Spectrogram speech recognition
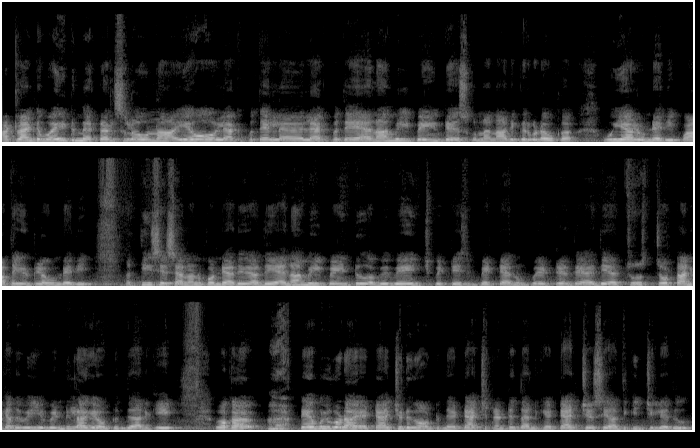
అట్లాంటి వైట్ మెటల్స్లో ఉన్న ఏవో లేకపోతే లే- లేకపోతే ఎనామిల్ పెయింట్ వేసుకున్నాను నా దగ్గర కూడా ఒక ఉయ్యాలు ఉండేది పాత ఇంట్లో ఉండేది. అది తీసేసాను అనుకోండి అది అది ఎనామిల్ పెయింట్ అవి వేయించి పెట్టేసి పెట్టాను. పెట్టే అది చూ చూడటానికి అది వెయ్యి వెండిలాగే ఉంటుంది. దానికి ఒక టేబుల్ కూడా అటాచ్డ్గా ఉంటుంది. అటాచ్డ్ అంటే దానికి అటాచ్ చేసి అతికించలేదు.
